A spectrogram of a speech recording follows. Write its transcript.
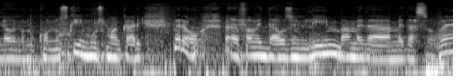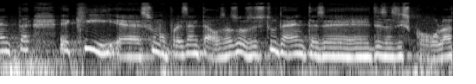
noi non lo conosciamo magari, però eh, fa vedere in limba, me da, sovente e chi eh, sono presentati a suoi studenti della scuola,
